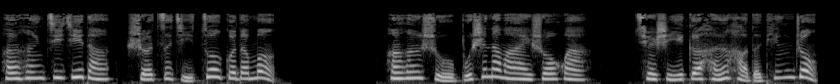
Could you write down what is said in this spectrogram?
哼哼唧唧的说自己做过的梦。哼哼鼠不是那么爱说话，却是一个很好的听众。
